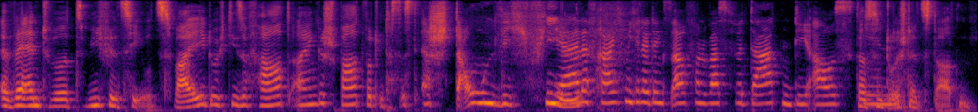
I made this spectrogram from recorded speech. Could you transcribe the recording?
erwähnt wird, wie viel CO2 durch diese Fahrt eingespart wird. Und das ist erstaunlich viel. Ja, da frage ich mich allerdings auch, von was für Daten die ausgehen. Das sind Durchschnittsdaten.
